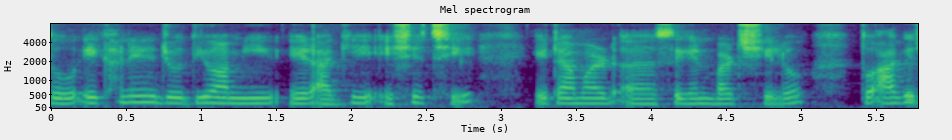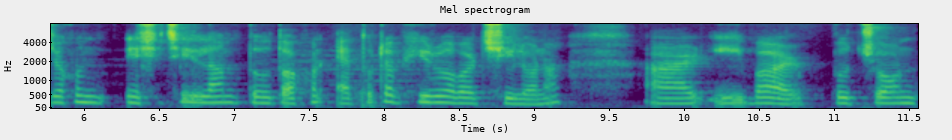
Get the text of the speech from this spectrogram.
তো এখানে যদিও আমি এর আগে এসেছি, এটা আমার সেকেন্ড বার ছিল। তো আগে যখন এসেছিলাম, তো তখন এতটা ভিড়ও আবার ছিল না। আর এইবার প্রচণ্ড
